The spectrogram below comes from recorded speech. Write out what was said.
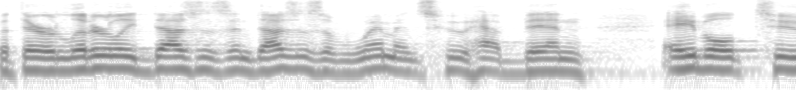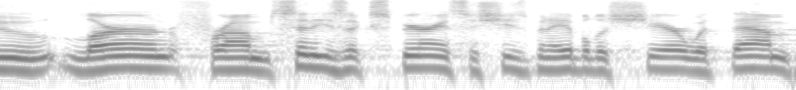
But there are literally dozens and dozens of women who have been able to learn from Cindy's experiences. She's been able to share with them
